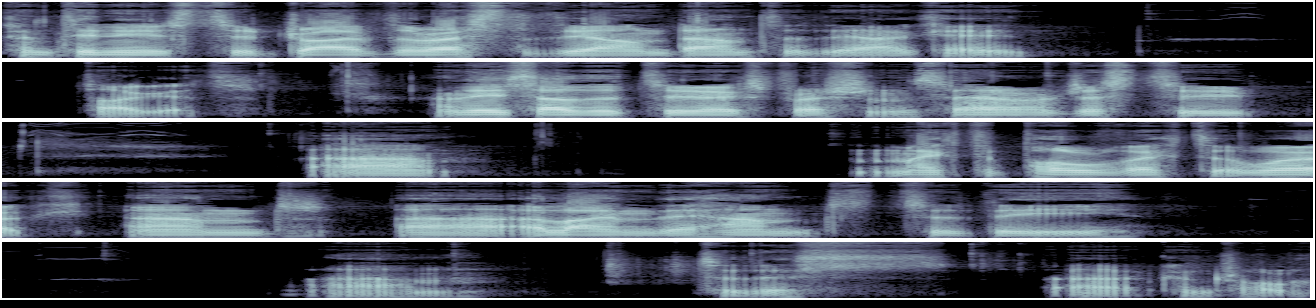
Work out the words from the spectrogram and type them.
continues to drive the rest of the arm down to the IK target. And these other two expressions here are just to uh, make the pole vector work and uh, align the hand to the um, to this uh, controller.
